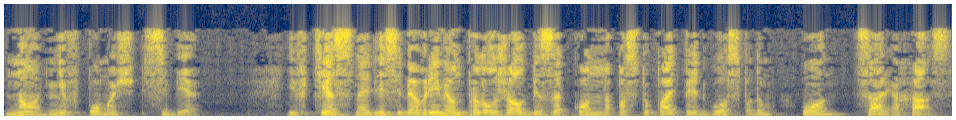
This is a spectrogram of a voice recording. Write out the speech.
но не в помощь себе. И в тесное для себя время он продолжал беззаконно поступать перед Господом, он, царь Ахаз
